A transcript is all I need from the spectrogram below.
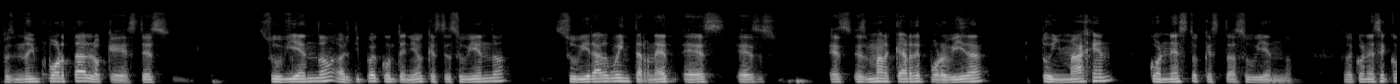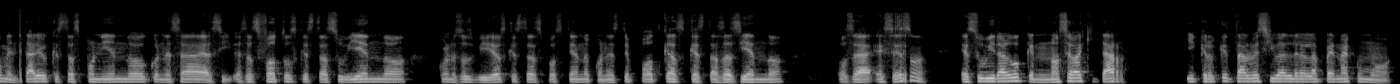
pues no importa lo que estés subiendo o el tipo de contenido que estés subiendo, subir algo a internet es, es, es, es marcar de por vida tu imagen con esto que estás subiendo. O sea, con ese comentario que estás poniendo, con esas, esas fotos que estás subiendo, con esos videos que estás posteando, con este podcast que estás haciendo. O sea, es eso, es subir algo que no se va a quitar. Y creo que tal vez sí valdría la pena como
